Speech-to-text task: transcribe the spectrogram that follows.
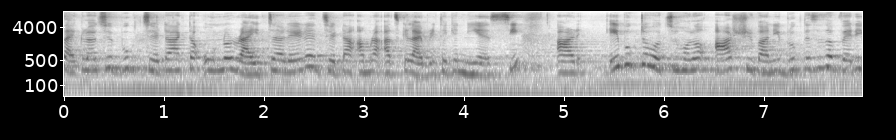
psychology book যেটা একটা অন্য রাইটারের যেটা আমরা আজকে লাইব্রেরি থেকে নিয়ে এসেছি। আর এই বুকটা হচ্ছে হলো আর Shivani book this is a very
